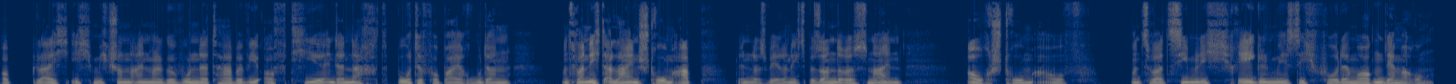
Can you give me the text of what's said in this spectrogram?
obgleich ich mich schon einmal gewundert habe, wie oft hier in der Nacht Boote vorbeirudern, und zwar nicht allein stromab, denn das wäre nichts Besonderes, nein, auch stromauf, und zwar ziemlich regelmäßig vor der Morgendämmerung.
